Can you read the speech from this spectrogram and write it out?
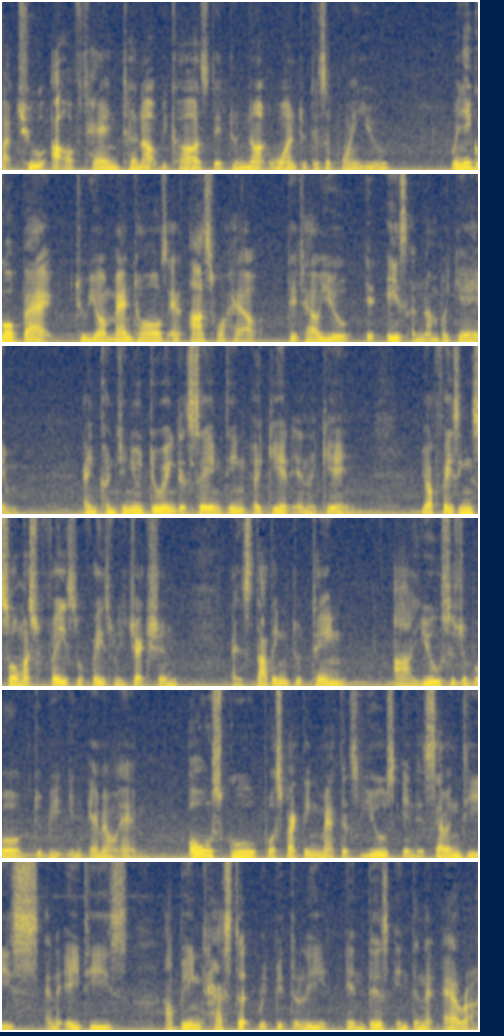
But 2 out of 10 turn out because they do not want to disappoint you. When you go back to your mentors and ask for help, they tell you it is a number game and continue doing the same thing again and again. You are facing so much face to face rejection and starting to think are you suitable to be in MLM? Old school prospecting methods used in the 70s and the 80s are being tested repeatedly in this internet era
